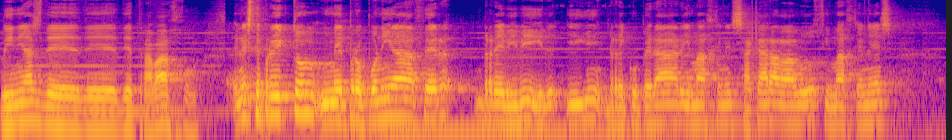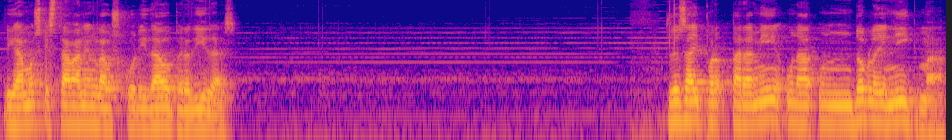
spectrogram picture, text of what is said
líneas de, trabajo. En este proyecto me proponía hacer revivir y recuperar imágenes, sacar a la luz imágenes, digamos, que estaban en la oscuridad o perdidas. Entonces hay para mí una, un doble enigma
